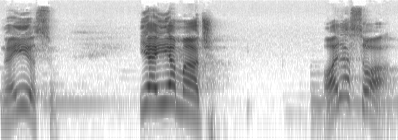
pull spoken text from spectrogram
Não é isso? E aí, amados, olha só.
